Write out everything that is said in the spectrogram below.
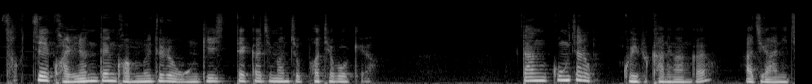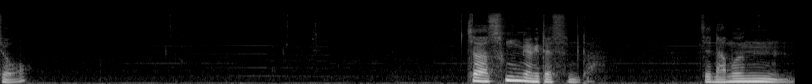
석재 관련된 건물들을 옮길 때까지만 좀 버텨볼게요. 땅 공짜로 구입 가능한가요? 아직 아니죠. 자 20명이 됐습니다. 이제 남은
